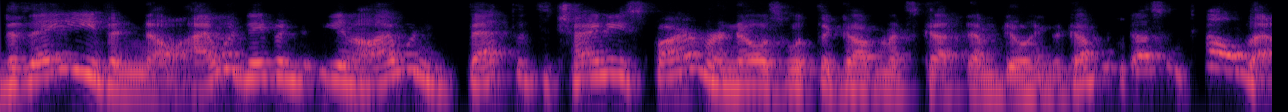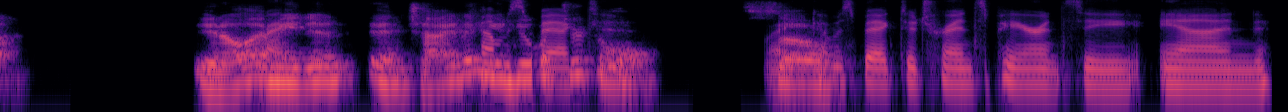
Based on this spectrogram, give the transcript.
Do they even know? I wouldn't even, you know, I wouldn't bet that the Chinese farmer knows what the government's got them doing. The government doesn't tell them. You know, I mean, in, in China, you Comes do what back you're to- told. right, So, comes back to transparency and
